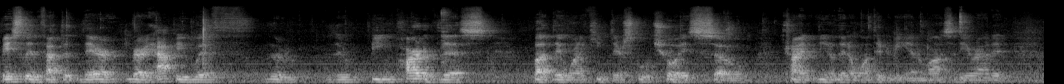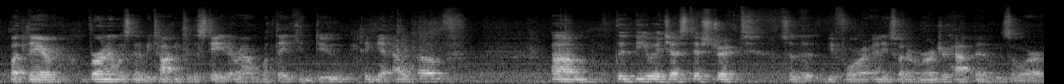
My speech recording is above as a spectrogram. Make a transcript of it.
basically the fact that they're very happy with the, the being part of this, but they wanna keep their school choice, so trying, you know, they don't want there to be animosity around it. But there, Vernon was gonna be talking to the state around what they can do to get out of, um, the BUHS district, so that before any sort of merger happens, or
